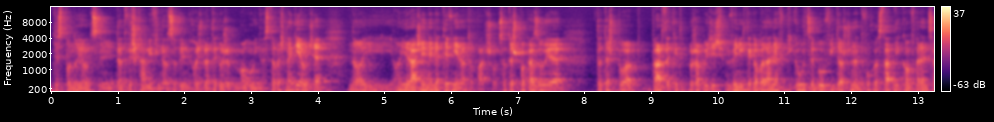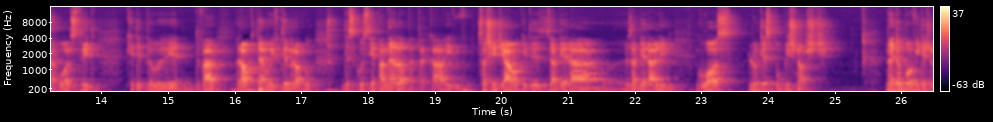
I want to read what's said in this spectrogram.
dysponujący nadwyżkami finansowymi, choć dlatego, żeby mogą inwestować na giełdzie. No i oni raczej negatywnie na to patrzą, co też pokazuje, to też była bardzo, kiedy można powiedzieć, wynik tego badania w pigułce był widoczny na dwóch ostatnich konferencjach Wall Street, kiedy były dwa rok temu i w tym roku dyskusje panele o PPK i co się działo, kiedy zabiera, zabierali głos ludzie z publiczności. No i to było widać, że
